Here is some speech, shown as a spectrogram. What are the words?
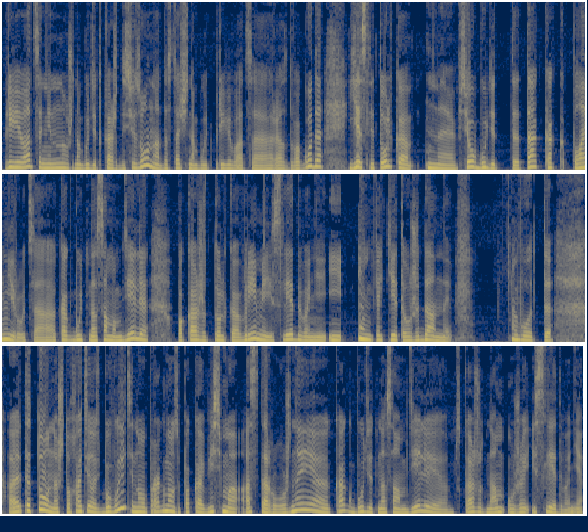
прививаться не нужно будет каждый сезон, а достаточно будет прививаться раз в два года, если только все будет так, как планируется. А как будет на самом деле, покажет только время исследований и какие-то уже данные. Вот. Это то, на что хотелось бы выйти, но прогнозы пока весьма осторожные. Как будет на самом деле, скажут нам уже исследования.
